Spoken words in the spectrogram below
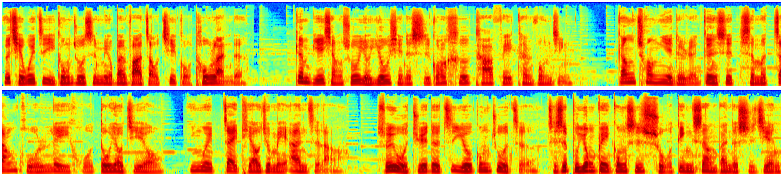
而且为自己工作是没有办法找借口偷懒的，更别想说有悠闲的时光，喝咖啡、看风景。刚创业的人更是什么脏活累活都要接哦，因为再挑就没案子啦。所以我觉得自由工作者只是不用被公司锁定上班的时间，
